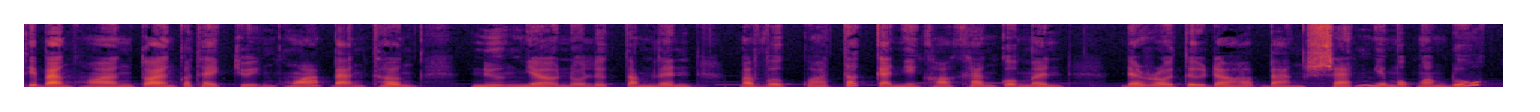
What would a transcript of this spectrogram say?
thì bạn hoàn toàn có thể chuyển hóa bản thân, nương nhờ nội lực tâm linh mà vượt qua tất cả những khó khăn của mình, để rồi từ đó bạn sáng như một ngọn đuốc.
